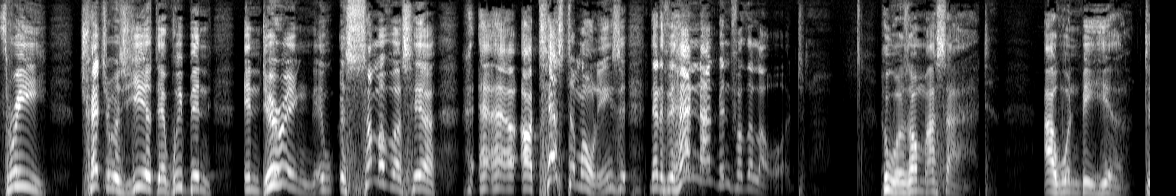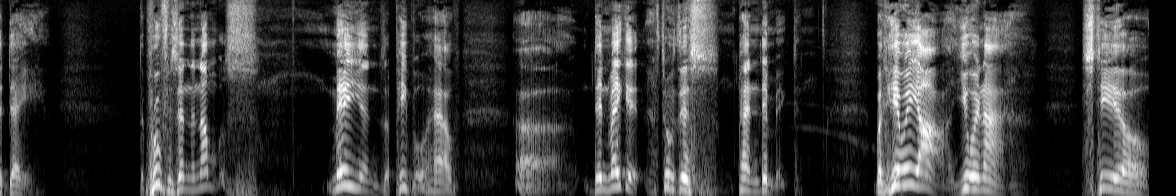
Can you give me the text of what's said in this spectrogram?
three treacherous years that we've been enduring. Some of us here are testimonies that if it had not been for the Lord who was on my side, I wouldn't be here today. The proof is in the numbers. Millions of people have uh, didn't make it through this pandemic. But here we are, you and I, still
